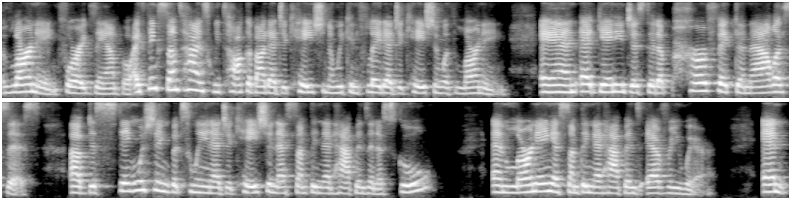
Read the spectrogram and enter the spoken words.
learning, for example, I think sometimes we talk about education and we conflate education with learning. And Ed Gainey just did a perfect analysis of distinguishing between education as something that happens in a school and learning as something that happens everywhere. And,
